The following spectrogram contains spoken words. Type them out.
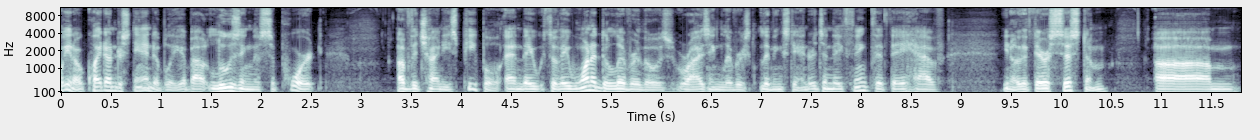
you know, quite understandably about losing the support of the Chinese people, and they so they want to deliver those rising living standards, and they think that they have, you know, that their system um,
